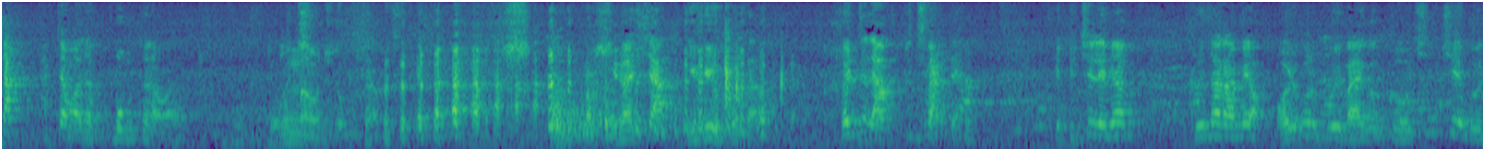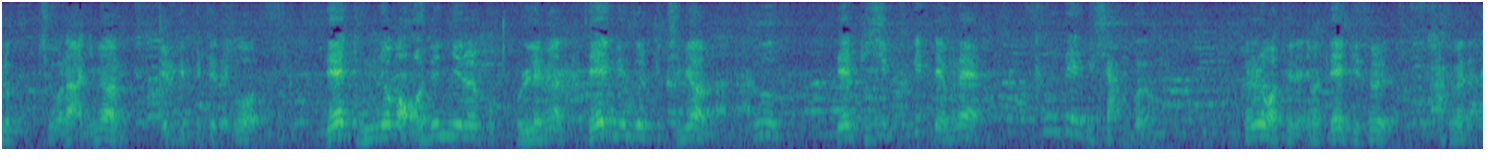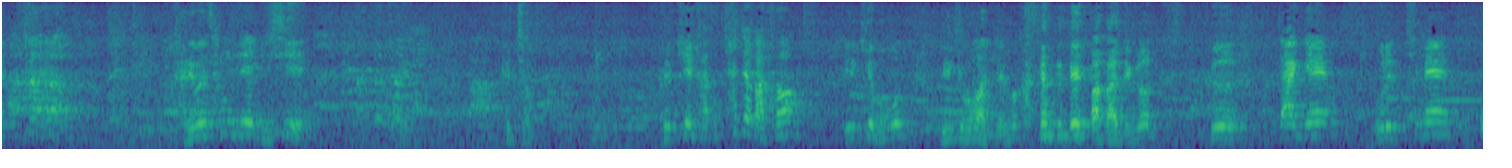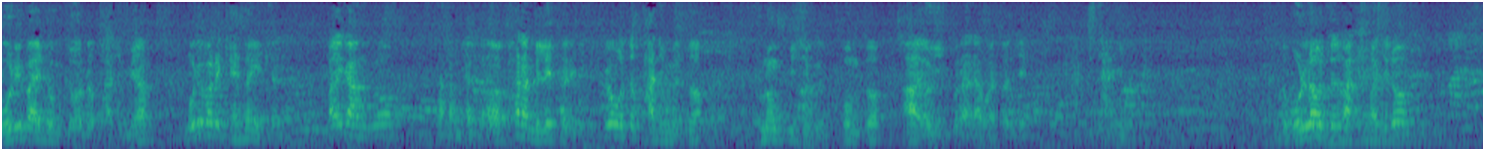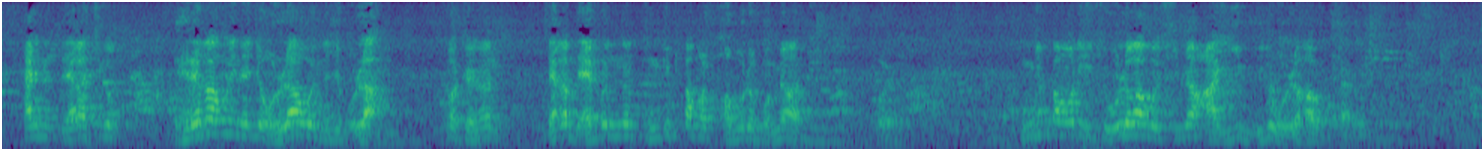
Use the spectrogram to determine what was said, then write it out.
딱 받자마자 뭐부터 나와요? 욕 나오지. 욕부터 나오지. 이런 쌍 이거 욕부터 나와. 절대 나 비치면 안 돼. 비치려면 그 사람의 얼굴 부위 말고 그 신체 부위를 비치거나 아니면 이렇게 비치게 되고 내 동료가 얻은 일을 보- 보려면 내 빛을 비치면 그 내 빛이 크기 때문에 상대의 빛이 안 보여. 그러면 어떻게 되냐면 내 빛을 가슴에다 대고 가리면 상대의 빛이 보여. 그쵸? 그렇게 가서 찾아가서 이렇게 보고 이렇게 보면 안 되고 그냥 여기 와가지고 그 짝에 우리 팀의 오리발 정도를 봐주면 오리발의 개성이 있잖아요. 빨간 거. 어, 파란 밀리터리 그런 것도 봐주면서 분홍빛이 보면서 아 여기 있구나라고 해서 이제 같이. 그래서 올라올 때도 마찬가지로 다니는데 내가 지금 내려가고 있는지 올라오고 있는지 몰라. 그 어떻게 보면 내가 내뱉는 공기방울 버블을 보면 보여요. 공기방울이 이렇게 올라가고 있으면 아 이 위로 올라가고 있다는 거예요.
